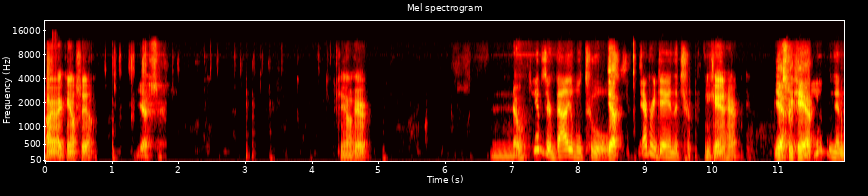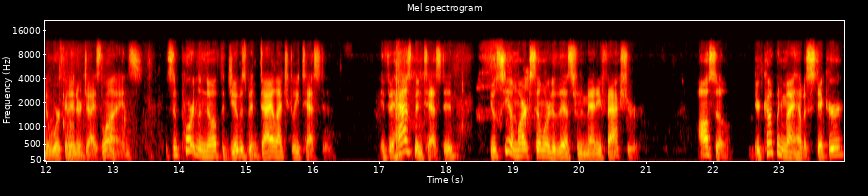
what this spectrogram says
All right, can y'all see it? Yes, sir. Can y'all hear it? Nope. Jibs are valuable tools Yep. every day in the tr- You can't hear it? yes, we can. using them to work on energized lines. It's important to know if the jib has been dielectrically tested. If it has been tested, you'll see a mark similar to this from the manufacturer. Also, your company might have a sticker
